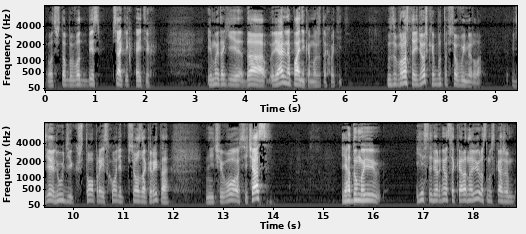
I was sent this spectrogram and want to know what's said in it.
Вот чтобы вот без всяких этих. И мы такие, да, реально паника может охватить. Ну, ты просто идешь, как будто все вымерло. Где люди, что происходит, все закрыто, ничего. Сейчас, я думаю, если вернется коронавирус, мы скажем,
